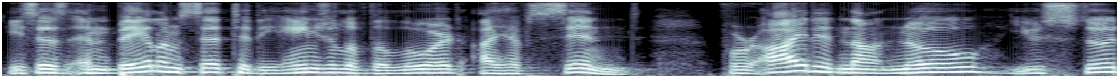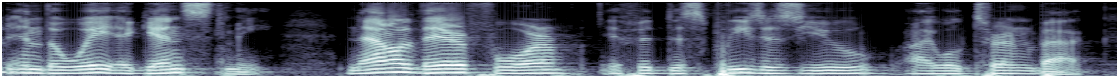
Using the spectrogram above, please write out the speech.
He says, And Balaam said to the angel of the Lord, I have sinned, for I did not know you stood in the way against me. Now, therefore, if it displeases you, I will turn back.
